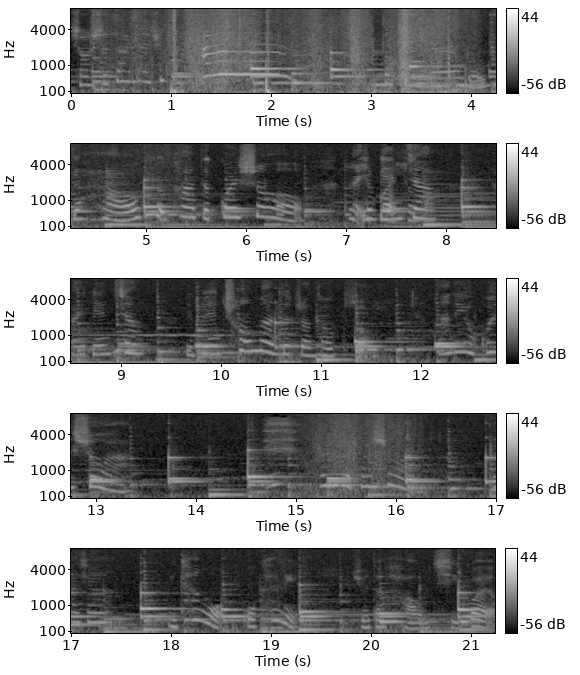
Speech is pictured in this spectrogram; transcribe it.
小石大声说：“啊！洞里呀，有一个好可怕的怪兽！”它一边叫，还一边叫，一边充满的转头走。哪里有怪兽啊？哎，哪里有怪兽啊？我，我看你，觉得好奇怪哦。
